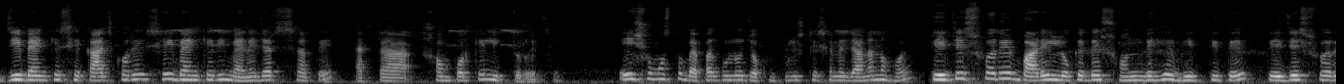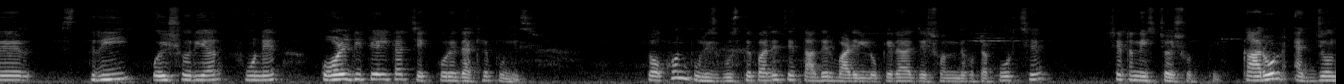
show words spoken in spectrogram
যে ব্যাংকে সে কাজ করে, সেই ব্যাংকেরই ম্যানেজার সাথে একটা সম্পর্কে লিপ্ত রয়েছে। এই সমস্ত ব্যাপারগুলো যখন পুলিশ স্টেশনে জানানো হয়, তেজেশ্বরের বাড়ির লোকেদের সন্দেহের ভিত্তিতে তেজেশ্বরের স্ত্রী ঐশ্বরিয়ার ফোনের কল ডিটেলটা চেক করে দেখে পুলিশ। তখন পুলিশ বুঝতে পারে যে তাদের বাড়ির লোকেরা যে সন্দেহটা করছে সেটা নিশ্চয় সত্যি। কারণ একজন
